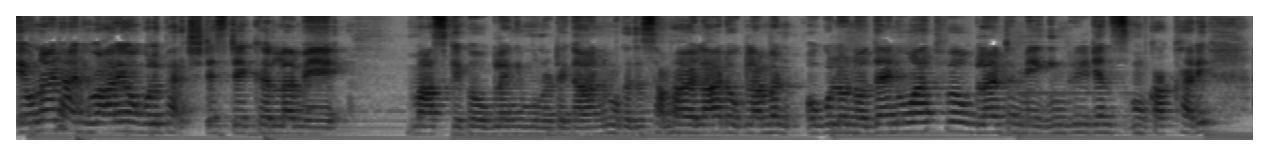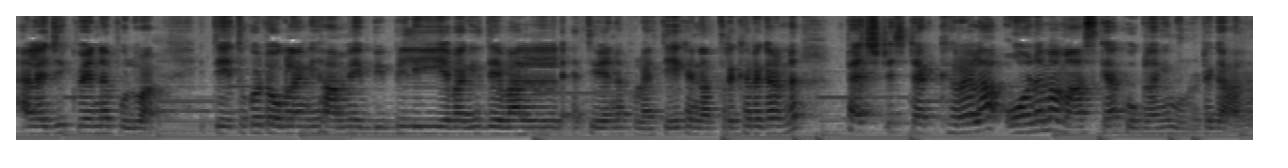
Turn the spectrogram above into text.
එවුණට අනිවාර්යෙන් ඔයගොල්ලෝ පැච් ටෙස්ට් එක කරලා මේ මාස්ක් එක ඔයගලන්ගේ මුණට ගන්න. මොකද සමහර වෙලාවට ඔයගලම ඔයගොල්ලෝ නොදැනුවත්ව ඔයගලන්ට මේ ඉන්ග්‍රීඩියන්ට්ස් මොකක් හරි ඇලර්ජික් වෙන්න පුළුවන්. ඉතින් එතකොට ඔයගලන්ගේ හැමේ බිබිලි ඒ වගේ දේවල් ඇති වෙන්න පුළුවන්. ඉතින් ඒක නතර කරගන්න පැච් ටෙස්ට් එක කරලා ඕනම මාස්ක් එකක් ඔයගලන්ගේ මුණට ගන්න.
